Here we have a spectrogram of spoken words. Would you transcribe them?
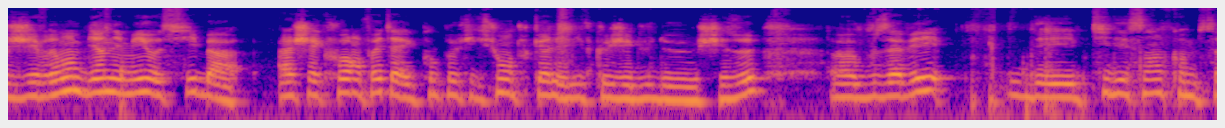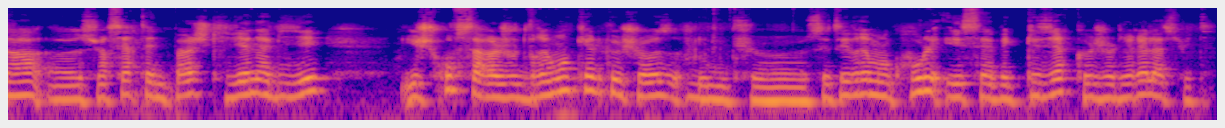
j'ai vraiment bien aimé aussi, bah, à chaque fois, en fait, avec Pulp Fiction, en tout cas les livres que j'ai lus de chez eux, vous avez des petits dessins comme ça sur certaines pages qui viennent habiller et je trouve que ça rajoute vraiment quelque chose. Donc euh, c'était vraiment cool et c'est avec plaisir que je lirai la suite.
